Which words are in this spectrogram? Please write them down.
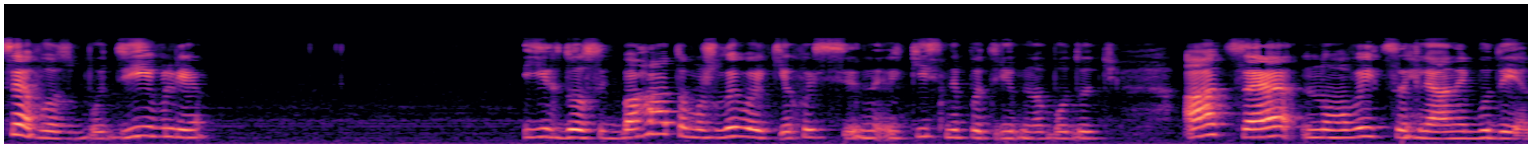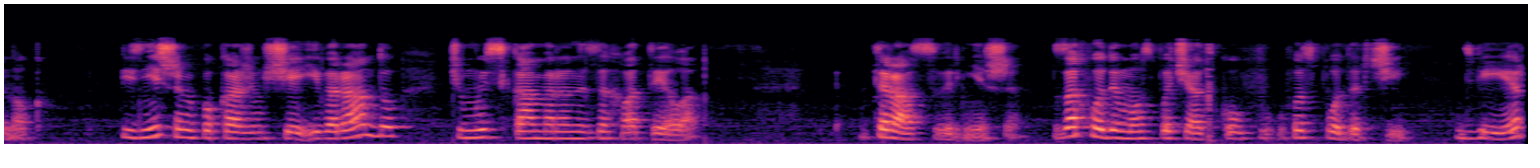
це госбудівлі. Їх досить багато, можливо, якихось, якісь не потрібно будуть. А це новий цегляний будинок. Пізніше ми покажемо ще і веранду, чомусь камера не захватила. Терасу, верніше. Заходимо спочатку в господарчий двір.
